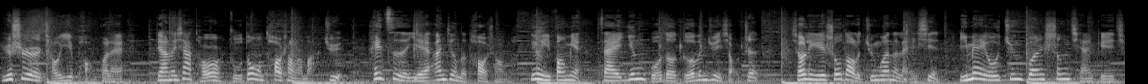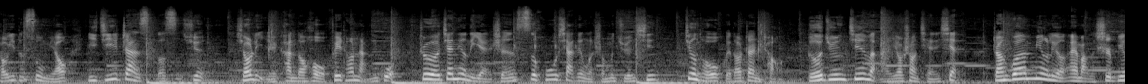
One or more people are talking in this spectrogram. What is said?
于是乔伊跑过来，点了下头，主动套上了马具。黑刺也安静地套上了。另一方面，在英国的德文郡小镇，小李收到了军官的来信，里面有军官生前给乔伊的素描以及战死的死讯。小李看到后非常难过，这坚定的眼神似乎下定了什么决心。镜头回到战场，德军今晚要上前线。长官命令艾玛的士兵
